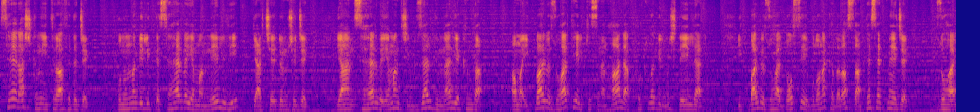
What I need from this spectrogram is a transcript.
Seher aşkını itiraf edecek. Bununla birlikte Seher ve Yaman'ın evliliği gerçeğe dönüşecek. Yani Seher ve Yaman için güzel günler yakında. Ama İkbal ve Zuhal tehlikesinden hala kurtulabilmiş değiller. İkbal ve Zuhal dosyayı bulana kadar asla pes etmeyecek. Zuhal,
